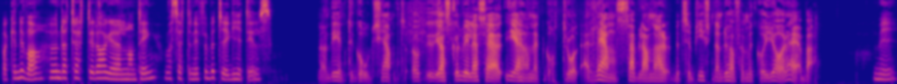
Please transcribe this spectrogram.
vad kan det vara, 130 dagar eller någonting? Vad sätter ni för betyg hittills? Ja, det är inte godkänt. Och jag skulle vilja säga, ge henne ett gott råd. Rensa bland arbetsuppgifterna. Du har för mycket att göra, Ebba. My.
